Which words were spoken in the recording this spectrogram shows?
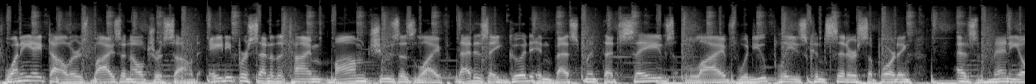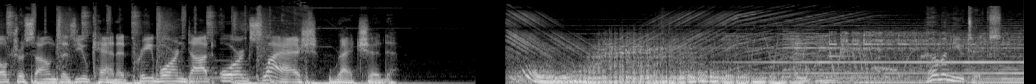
$28 buys an ultrasound. 80% of the time, mom chooses life. That is a good investment that saves lives. Would you please consider supporting as many ultrasounds as you can at preborn.org slash wretched. Hermeneutics.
